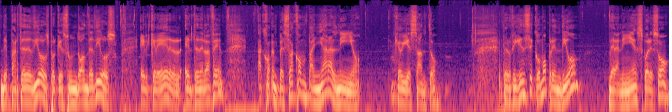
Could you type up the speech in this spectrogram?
de parte de Dios, porque es un don de Dios, el creer, el tener la fe, empezó a acompañar al niño que hoy es santo. Pero fíjense cómo aprendió de la niñez. Por eso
